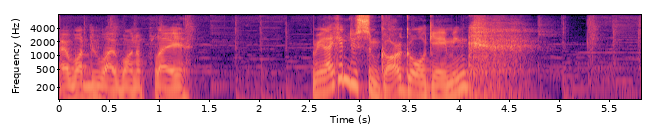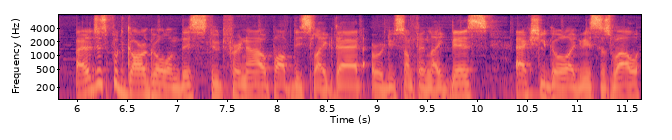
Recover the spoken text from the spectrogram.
Uh, what do I want to play? I mean, I can do some Gargoyle gaming. I'll just put Gargoyle on this dude for now, pop this like that, or do something like this. Actually go like this as well.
